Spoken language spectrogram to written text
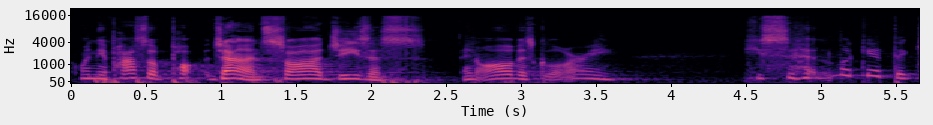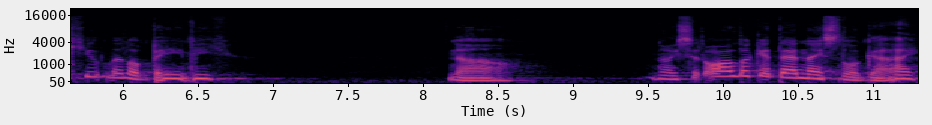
When the Apostle Paul, John saw Jesus in all of his glory, he said, Look at the cute little baby. No. No, he said, Oh, look at that nice little guy.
